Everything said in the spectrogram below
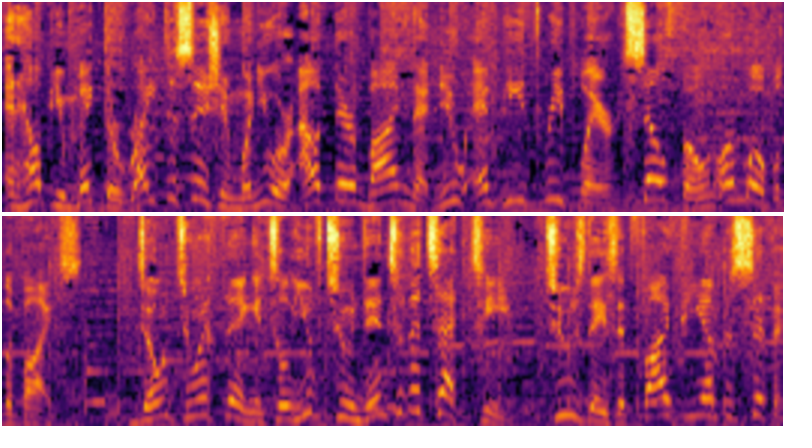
and help you make the right decision when you are out there buying that new MP3 player, cell phone, or mobile device. Don't do a thing until you've tuned in to the Tech Team, Tuesdays at 5 p.m. Pacific,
